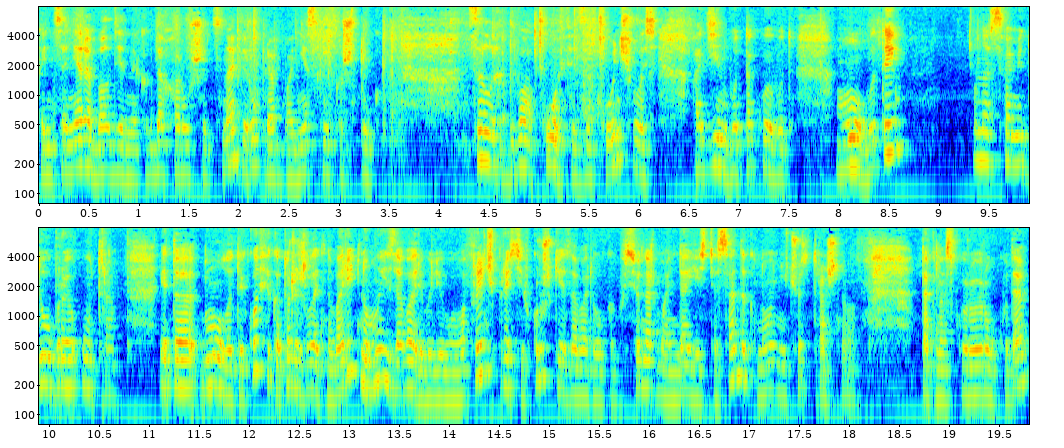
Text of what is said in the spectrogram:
Кондиционер обалденный. Когда хорошая цена, беру прям по несколько штук целых два кофе закончилось. Один вот такой вот молотый, у нас с вами доброе утро. Это молотый кофе, который желательно варить, но мы и заваривали его во френч-прессе. В кружке я заваривала, как все нормально. Да, есть осадок, но ничего страшного. Так, на скорую руку, да.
